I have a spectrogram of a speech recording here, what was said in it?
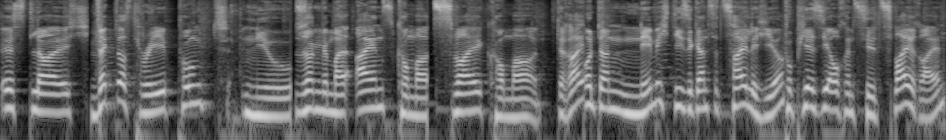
ist gleich Vector3.new. Sagen wir mal 1,2,3. Und dann nehme ich diese ganze Zeile hier, kopiere sie auch in Ziel 2 rein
